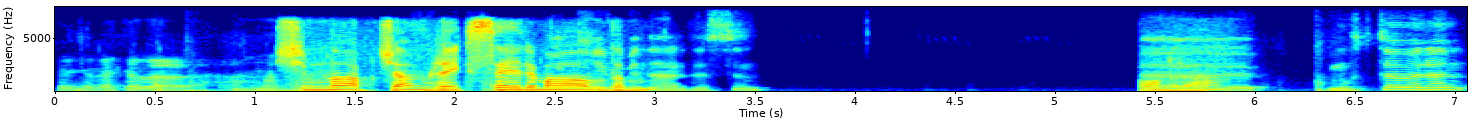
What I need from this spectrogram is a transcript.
Çünkü ne kadar? Şimdi ne yapacağım? Rex'i elime Bakayım bir aldım. neredesin? Sonra Ee, muhtemelen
